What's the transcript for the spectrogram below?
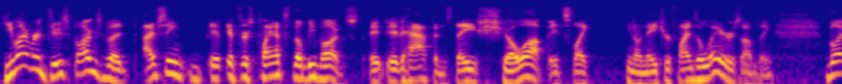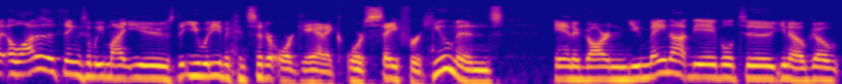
You might reduce bugs, but I've seen if, if there's plants, there'll be bugs. It, it happens. They show up. It's like, you know, nature finds a way or something. But a lot of the things that we might use that you would even consider organic or safe for humans in a garden, you may not be able to, you know, go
